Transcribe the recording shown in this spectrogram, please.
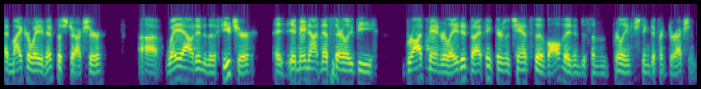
and microwave infrastructure uh, way out into the future. It, it, may not necessarily be broadband related, but I think there's a chance to evolve it into some really interesting different directions.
